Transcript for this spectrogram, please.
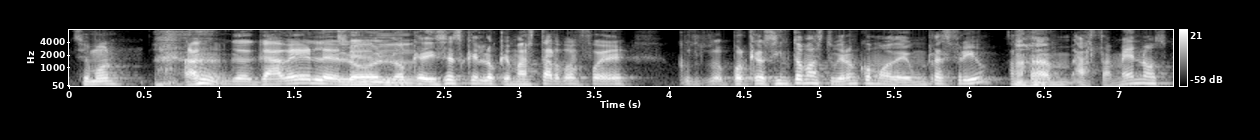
Simón. Ah, Gabe, le- Sí, lo, el- lo que dice es que lo que más tardó fue porque los síntomas tuvieron como de un resfrío, hasta, menos.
